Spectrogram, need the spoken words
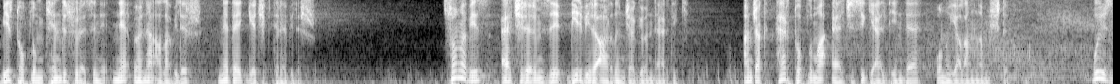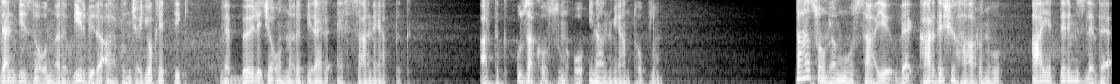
Bir toplum kendi süresini ne öne alabilir ne de geciktirebilir. Sonra biz elçilerimizi birbiri ardınca gönderdik. Ancak her topluma elçisi geldiğinde onu yalanlamıştı. Bu yüzden biz de onları birbiri ardınca yok ettik ve böylece onları birer efsane yaptık. Artık uzak olsun o inanmayan toplum. Daha sonra Musa'yı ve kardeşi Harun'u ayetlerimizle ve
